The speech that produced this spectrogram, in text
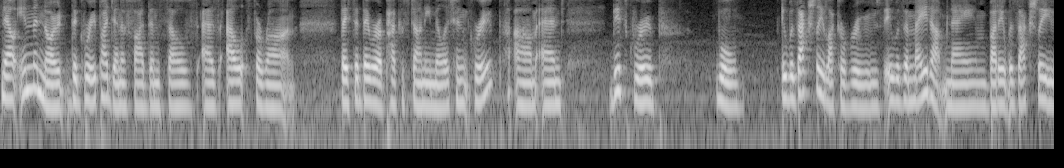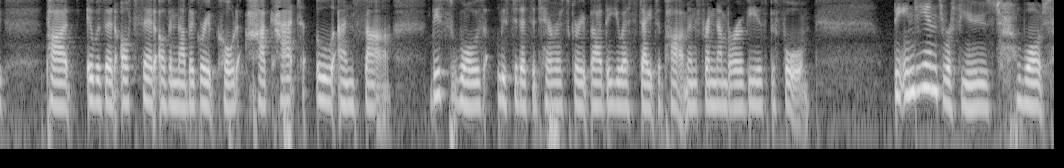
Now, in the note, the group identified themselves as Al Faran. They said they were a Pakistani militant group, um, and this group, well, it was actually like a ruse. It was a made up name, but it was actually part, it was an offset of another group called Harkat ul Ansar this was listed as a terrorist group by the US State Department for a number of years before. The Indians refused what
